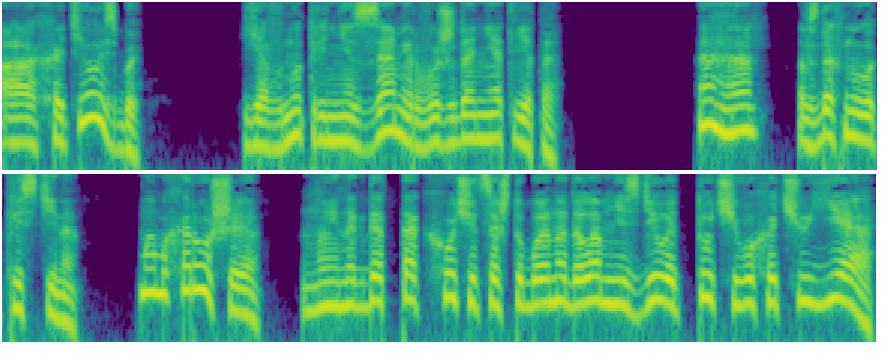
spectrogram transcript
А хотелось бы? Я внутренне замер в ожидании ответа. Ага, вздохнула Кристина. Мама хорошая, но иногда так хочется, чтобы она дала мне сделать то, чего хочу я.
